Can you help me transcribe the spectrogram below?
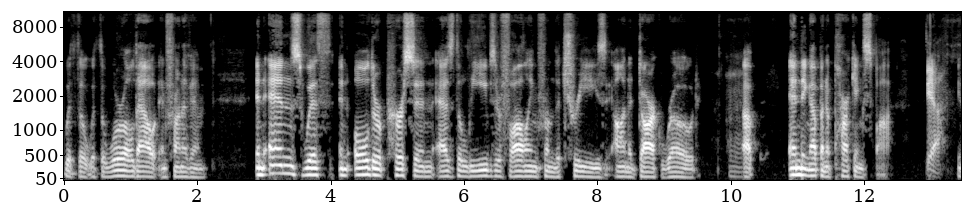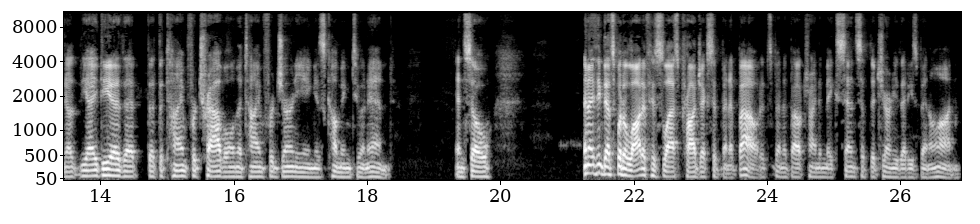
with the with the world out in front of him, and ends with an older person as the leaves are falling from the trees on a dark road, mm. up, ending up in a parking spot. Yeah, you know, the idea that that the time for travel and the time for journeying is coming to an end. And so, and I think that's what a lot of his last projects have been about. It's been about trying to make sense of the journey that he's been on.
